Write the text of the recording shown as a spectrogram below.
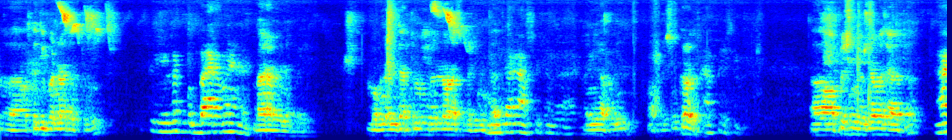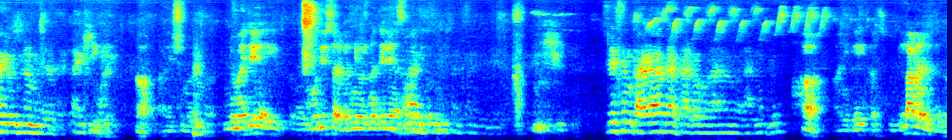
कधी बनवत होत तुम्ही? ते लगभग बारा महिने बारा महिना पहिले. मग नंतर तुम्ही वृंदावन हॉस्पिटल मुलांना ऑपरेशन आणि आपण ऑपरेशन करत होतो. ऑपरेशन. होतं? हा योजना मिळाली ठीक आयुष्यमान. आहे हा आयुष्यमान भारत. तुम्ही माहिती आहे अ, मोदी सरकारने योजना दिली आहे असं हा, माहिती योजना आहे? सरकारने दिली. रेशन कार्ड आधार कार्ड वगैरे हा आणि काही खर्च म्हणजे लागणार नाही त्यांना.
